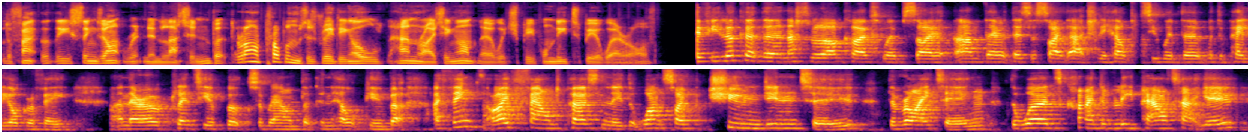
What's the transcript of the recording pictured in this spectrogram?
the fact that these things aren't written in Latin, but there are problems with reading old handwriting, aren't there, which people need to be aware of? If you look at the National Archives website, um, there, there's a site that actually helps you with the with the paleography, and there are plenty of books around that can help you. But I think I've found personally that once I've tuned into the writing, the words kind of leap out at you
